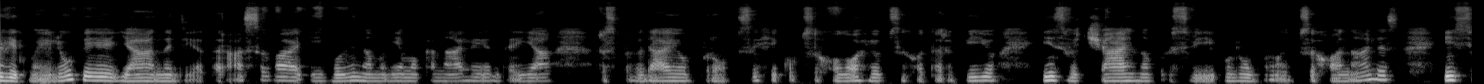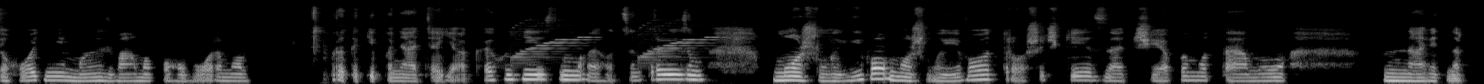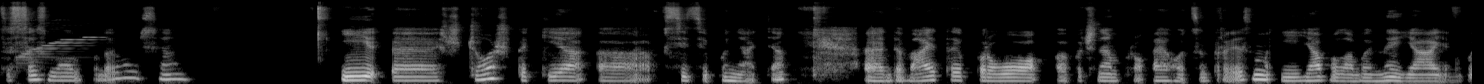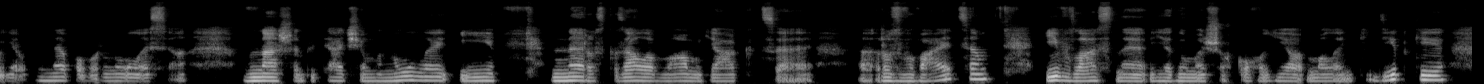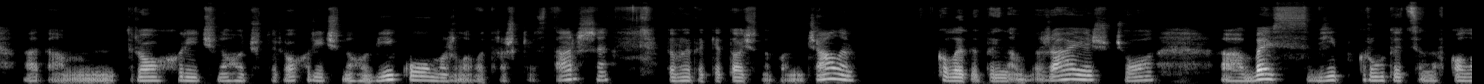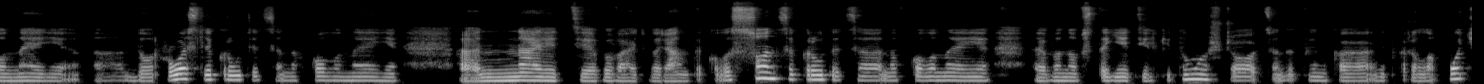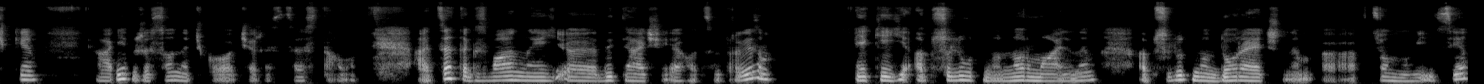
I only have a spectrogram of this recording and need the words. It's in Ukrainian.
Привіт, мої любі! Я Надія Тарасова, і ви на моєму каналі, де я розповідаю про психіку, психологію, психотерапію і, звичайно, про свій улюблений психоаналіз. І сьогодні ми з вами поговоримо про такі поняття, як егоїзм, егоцентризм. Можливо, можливо, трошечки зачепимо тему навіть нарцисизму, подивимося. І е, що ж таке е, всі ці поняття? Е, давайте про, е, почнемо про егоцентризм. І я була би не я, якби я не повернулася в наше дитяче минуле і не розказала вам, як це розвивається. І, власне, я думаю, що в кого є маленькі дітки, там трьохрічного, чотирьохрічного віку, можливо, трошки старше, то ви таке точно помічали, коли дитина вважає, що Весь світ крутиться навколо неї, дорослі крутяться навколо неї, навіть бувають варіанти, коли сонце крутиться навколо неї, е, воно встає тільки тому, що ця дитинка відкрила очки, і вже сонечко через це стало. Це так званий е, дитячий егоцентризм який є абсолютно нормальним, абсолютно доречним в цьому віці,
